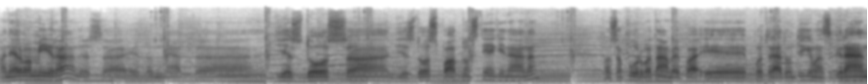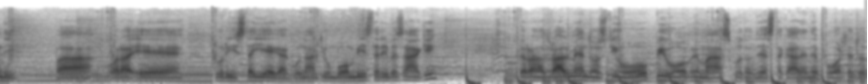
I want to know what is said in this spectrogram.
Maneira mira, dus uh, ito net uh, 12 12 spot nós tem aqui na nossa curva também para é portrait um tique mais grande para ora é turista chega com um bom vista de aqui. Pero naturalmente nós temos hopi, hopi mais que destacado em deporte, então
